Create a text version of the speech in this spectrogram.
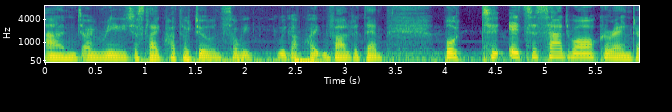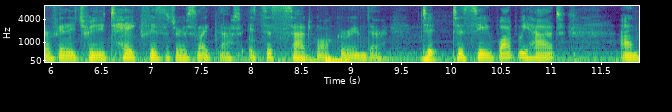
and I really just like what they're doing. So we we got quite involved with them. But to, it's a sad walk around our village when you take visitors like that. It's a sad walk around there to to see what we had. And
